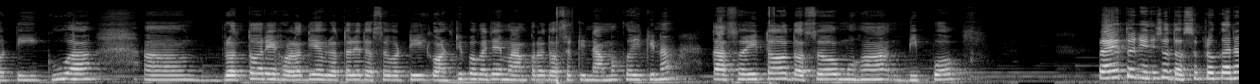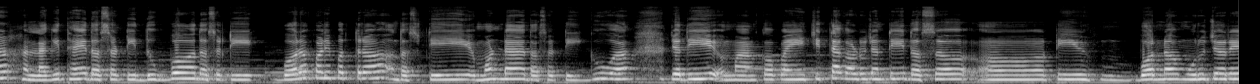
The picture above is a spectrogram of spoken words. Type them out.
ଗୋଟି ଗୁଆ ବ୍ରତରେ ହଳଦିଆ ବ୍ରତରେ ଦଶ ଗୋଟି ଗଣ୍ଠି ପକାଯାଏ। ମାଙ୍କର ଦଶଟି ନାମ କହିକିନା ତା ସହିତ ଦଶ ମୁହାଁ ଦୀପ। ପ୍ରାୟତଃ ଜିନିଷ ଦଶ ପ୍ରକାର ଲାଗିଥାଏ। ଦଶଟି ଦୁବ ଦଶଟି ବରକଳି ପତ୍ର ଦଶଟି ମଣ୍ଡା ଦଶଟି ଗୁଆ। ଯଦି ମାଙ୍କ ପାଇଁ ଚିତା କାଟୁଛନ୍ତି ଦଶ ଅ, ଟି ବର୍ଣ୍ଣ ମୁରୁଜରେ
